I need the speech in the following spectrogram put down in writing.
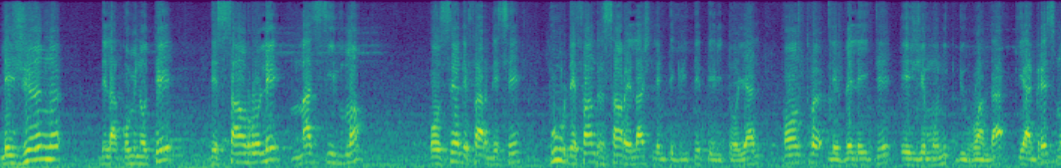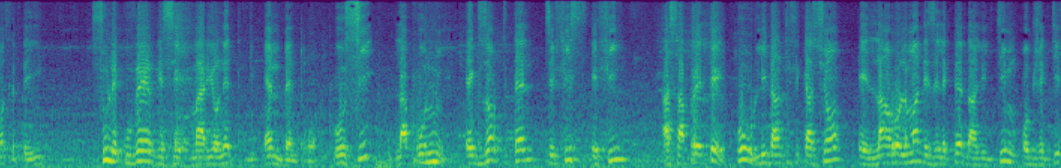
les jeunes de la communauté de s'enrôler massivement au sein des FARDC pour défendre sans relâche l'intégrité territoriale contre les velléités hégémoniques du Rwanda qui agressent notre pays sous le couvert de ces marionnettes du M23. Aussi, la CONU exhorte-t-elle ses fils et filles à s'apprêter pour l'identification et l'enrôlement des électeurs dans l'ultime objectif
